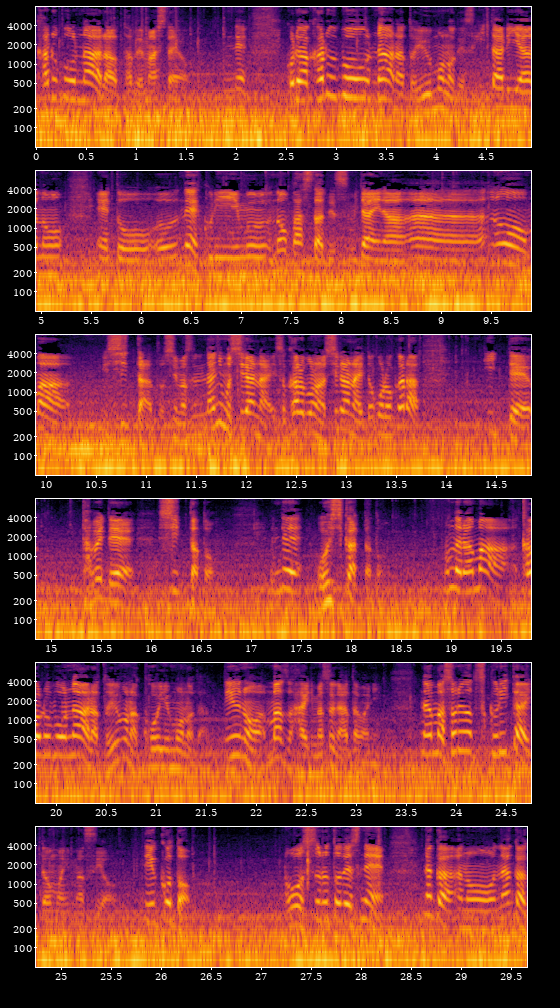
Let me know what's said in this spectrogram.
カルボナーラを食べましたよ。で、これはカルボナーラというものです。イタリアの、えっと、ね、クリームのパスタです、みたいな、のを、まあ、知ったとします。何も知らない、そうカルボナーラ知らないところから行って食べて知ったと。で、美味しかったと。ほんならまあ、カルボナーラというものはこういうものだっていうのはまず入りますよね、頭に。だまあ、それを作りたいと思いますよ。っていうことをするとですね、なんか、あの、なんか、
